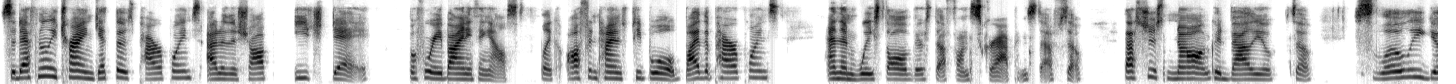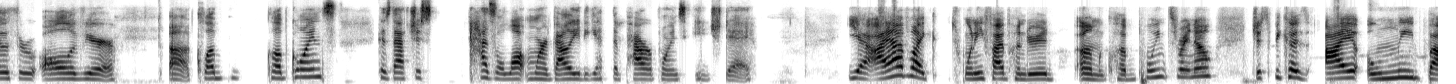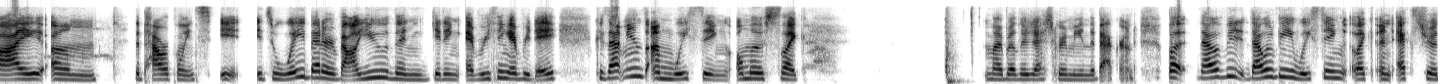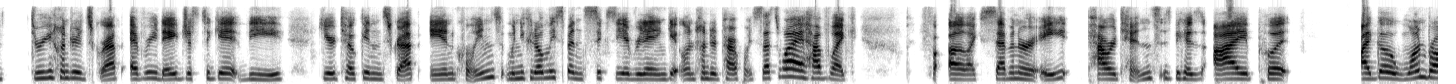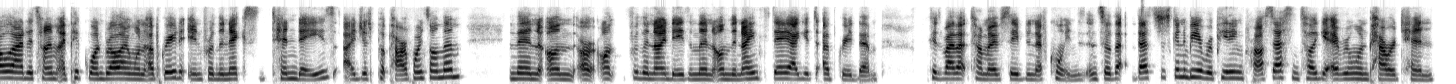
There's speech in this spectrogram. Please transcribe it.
So definitely try and get those PowerPoints out of the shop each day before you buy anything else. Like oftentimes people will buy the PowerPoints and then waste all of their stuff on scrap and stuff. So that's just not good value. So slowly go through all of your uh, club club coins because that's just has a lot more value to get the PowerPoints each day. Yeah, I have like 2500 um club points right now just because I only buy um the PowerPoints. It it's way better value than getting everything every day cuz that means I'm wasting almost like my brother's screaming in the background. But that would be that would be wasting like an extra 300 scrap every day just to get the gear token scrap and coins when you could only spend 60 every day and get 100 power points. That's why I have like uh, like 7 or 8 power 10s is because I put I go one brawler at a time. I pick one brawler I want to upgrade and for the next 10 days I just put power points on them. And then on or on for the 9 days and then on the ninth day I get to upgrade them because by that time I've saved enough coins. And so that that's just going to be a repeating process until I get everyone power 10.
